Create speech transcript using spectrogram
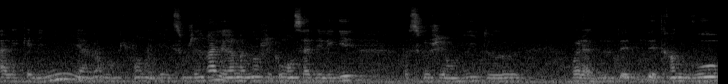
à, à l'académie, en m'occupant de la direction générale. Et là maintenant, j'ai commencé à déléguer parce que j'ai envie de voilà, d'être- à nouveau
